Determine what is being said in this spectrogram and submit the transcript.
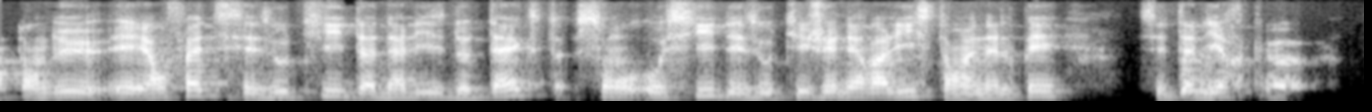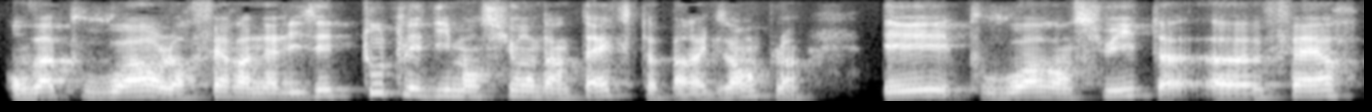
entendu. Et en fait, ces outils d'analyse de texte sont aussi des outils généralistes en NLP, c'est-à-dire qu'on que on va pouvoir leur faire analyser toutes les dimensions d'un texte, par exemple, et pouvoir ensuite euh, faire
